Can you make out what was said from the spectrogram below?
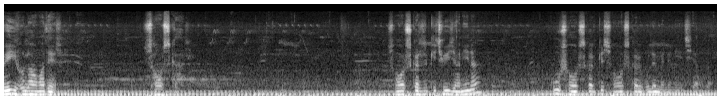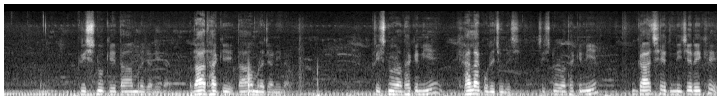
এই হলো আমাদের সংস্কার। সংস্কারের কিছুই জানি না। কুসংস্কারকে সংস্কার বলে মেনে নিয়েছি আমরা। কৃষ্ণকে তা আমরা জানি না, রাধাকে তা আমরা জানি না। কৃষ্ণ রাধাকে নিয়ে খেলা করে চলেছি। কৃষ্ণ রাধাকে নিয়ে গাছের নিচে রেখে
